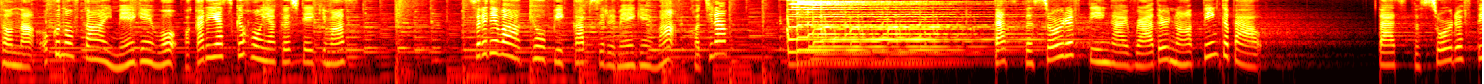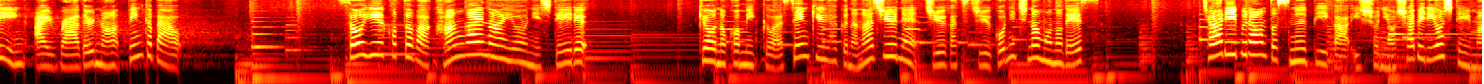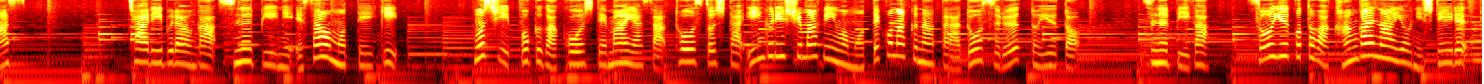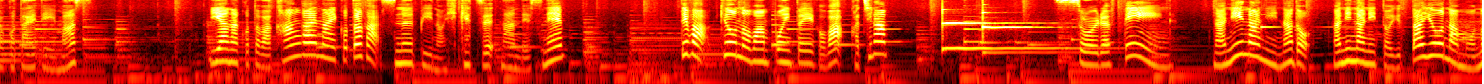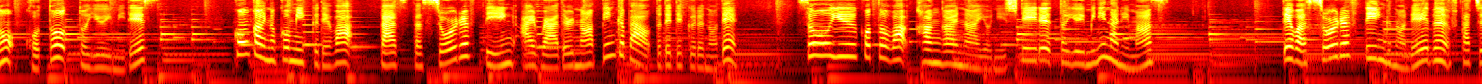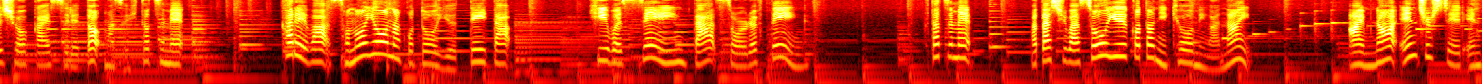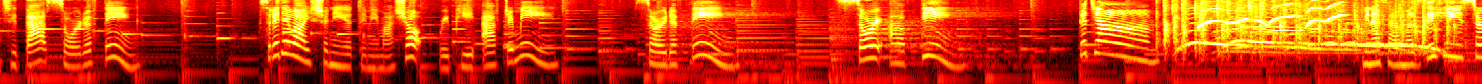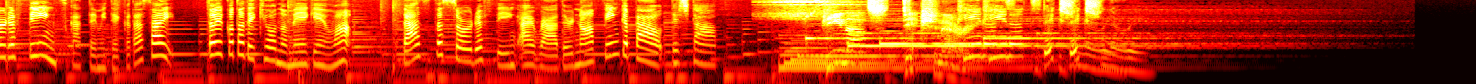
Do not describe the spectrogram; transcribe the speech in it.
そんな奥の深い名言を分かりやすく翻訳していきますそれでは今日ピックアップする名言はこちら That's the sort of thing I'd rather not think about That's the sort of thing I'd rather not think about そういうことは考えないようにしている今日のコミックは1970年10月15日のものですチャーリー・ブラウンとスヌーピーが一緒におしゃべりをしています。チャーリー・ブラウンがスヌーピーに餌を持っていきもし僕がこうして毎朝トーストしたイングリッシュマフィンを持ってこなくなったらどうすると言うとスヌーピーがそういうことは考えないようにしていると答えています。嫌なことは考えないことがスヌーピーの秘訣なんですね。では今日のワンポイント英語はこちら。Sort of thing. 何々など何々といったようなものことという意味です。今回のコミックでは That's the sort of thing I'd rather not think about と出てくるのでそういうことは考えないようにしているという意味になります。では sort of thing の例文2つ紹介するとまず1つ目。彼はそのようなことを言っていた。He was saying that sort of thing 2つ目。私はそういうことに興味がない I'm not interested into that sort of thing それでは一緒に言ってみましょう Repeat after me Sort of thing Sort of thing Good job! 皆さんもぜひ sort of thing 使ってみてくださいということで今日の名言は That's the sort of thing I rather not think about でした Peanuts Dictionary Dictionary.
